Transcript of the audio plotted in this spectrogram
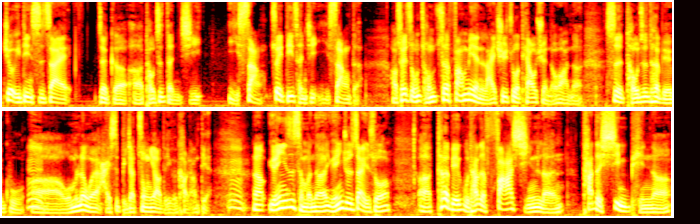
就一定是在这个呃投资等级以上，最低层级以上的。好，所以从从这方面来去做挑选的话呢，是投资特别股呃，我们认为还是比较重要的一个考量点。嗯，那原因是什么呢？原因就是在于说，呃，特别股它的发行人它的信评呢，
